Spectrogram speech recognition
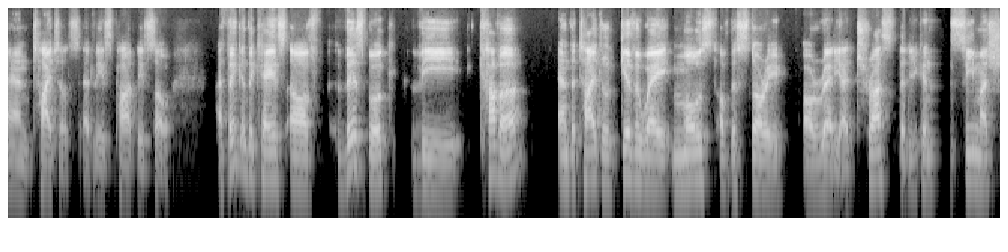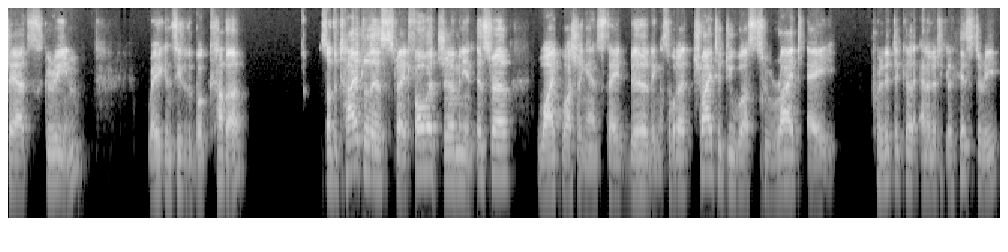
and titles, at least partly so. I think in the case of this book, the cover and the title give away most of the story already. I trust that you can see my shared screen where you can see the book cover. So the title is straightforward Germany and Israel, whitewashing and state building. So what I tried to do was to write a political analytical history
